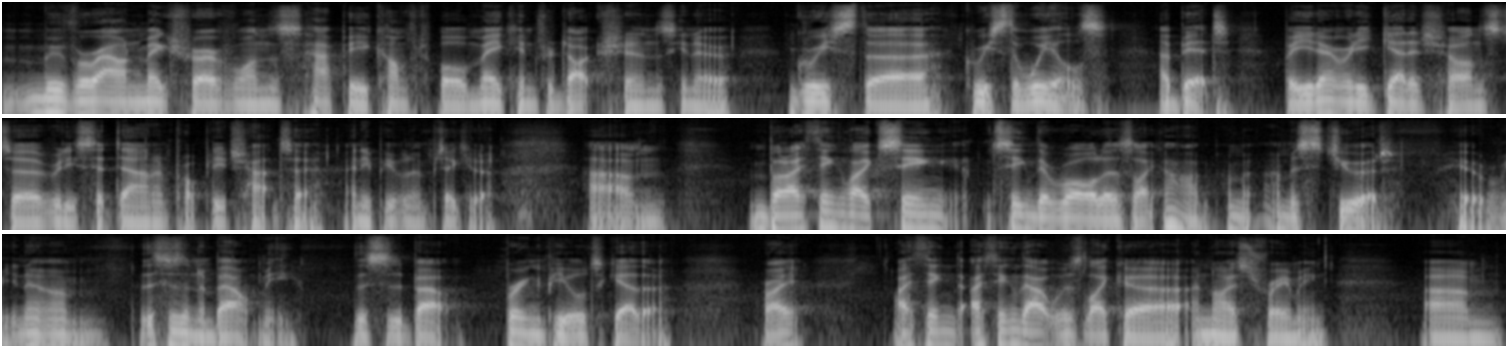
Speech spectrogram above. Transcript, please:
move around, make sure everyone's happy, comfortable, make introductions, you know, grease the grease the wheels a bit, but you don't really get a chance to really sit down and properly chat to any people in particular. Um, but I think like seeing seeing the role as like, oh, I'm a, I'm a steward here, you know, I'm, this isn't about me. This is about bringing people together, right? I think I think that was like a, a nice framing. Um,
